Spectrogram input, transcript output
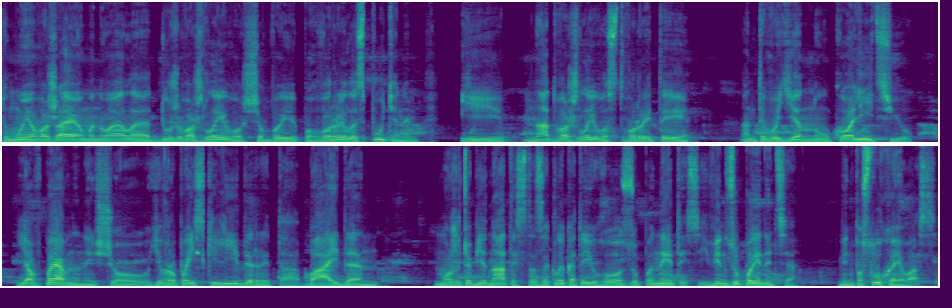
Тому я вважаю, Еммануеле, дуже важливо, щоб ви поговорили з Путіним. І надважливо створити антивоєнну коаліцію. Я впевнений, що європейські лідери та Байден можуть об'єднатись та закликати його зупинитись, і він зупиниться. Він послухає вас.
